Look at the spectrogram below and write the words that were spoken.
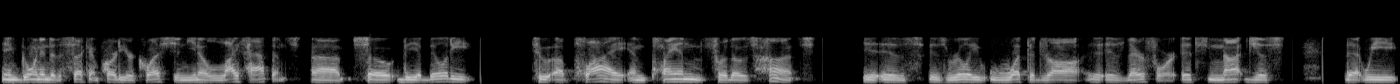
in going into the second part of your question, you know, life happens. Uh, so the ability to apply and plan for those hunts is is really what the draw is there for. It's not just that we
